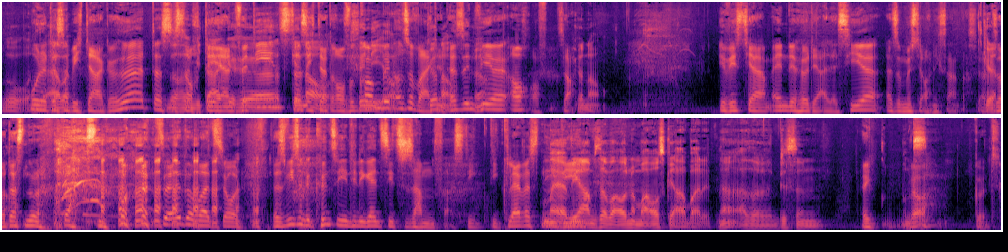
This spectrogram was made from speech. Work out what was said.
so. Und, Oder das habe ich da gehört, das Das ist auch deren Verdienst, dass ich genau. da drauf gekommen bin und so weiter. Genau, Da sind ja. wir auch offen. So. Genau. Ihr wisst ja, am Ende hört ihr alles hier, also müsst ihr auch nichts anderes hören. Genau. So, das nur, das nur zur Information. Das ist wie so eine künstliche Intelligenz, die zusammenfasst. Die, die cleversten Naja, Ideen. wir haben es aber auch nochmal ausgearbeitet. Ne? Also ein bisschen. Ich, ja, gut.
